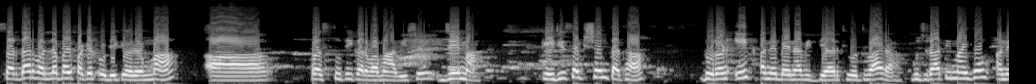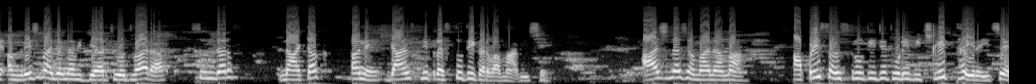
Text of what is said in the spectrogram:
સરદાર વલ્લભભાઈ પટેલ ઓડિટોરિયમમાં પ્રસ્તુતિ કરવામાં આવી છે. જેમાં કેજી સેક્શન તથા ધોરણ એક અને બે ના વિદ્યાર્થીઓ દ્વારા, ગુજરાતી માધ્યમ અને અંગ્રેજી માધ્યમના વિદ્યાર્થીઓ દ્વારા સુંદર નાટક અને ડાન્સની પ્રસ્તુતિ કરવામાં આવી છે. આજના જમાનામાં આપણી સંસ્કૃતિ જે થોડી વિચલિત થઈ રહી છે,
